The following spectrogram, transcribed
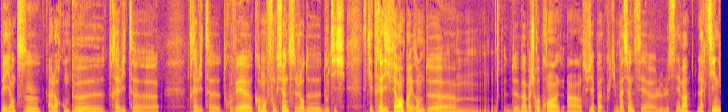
payantes Mhm. alors qu'on peut très vite, très vite euh, trouver euh, comment fonctionne ce genre d'outils. Ce qui est très différent, par exemple, de, euh, de bah, bah, je reprends un, un sujet qui me passionne, c'est le, le cinéma, l'acting.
